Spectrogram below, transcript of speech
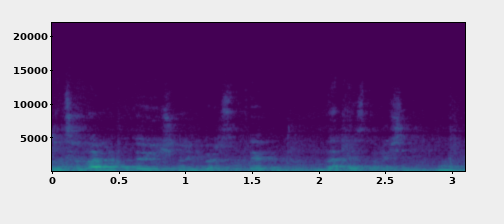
інженерно-педагогічного університету, кандидат історичних наук.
